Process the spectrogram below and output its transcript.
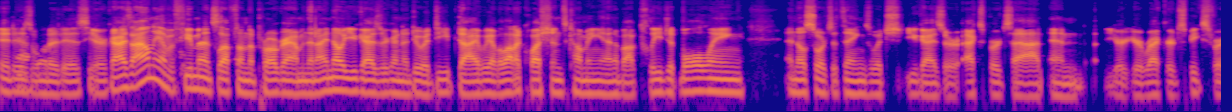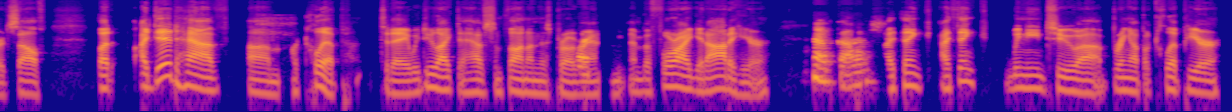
It is what it is here, guys. I only have a few minutes left on the program, and then I know you guys are going to do a deep dive. We have a lot of questions coming in about collegiate bowling and those sorts of things, which you guys are experts at, and your your record speaks for itself. But I did have um, a clip today. We do like to have some fun on this program, and before I get out of here, Oh gosh. I think I think we need to uh, bring up a clip here.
